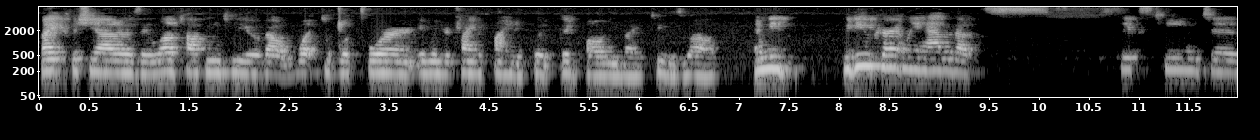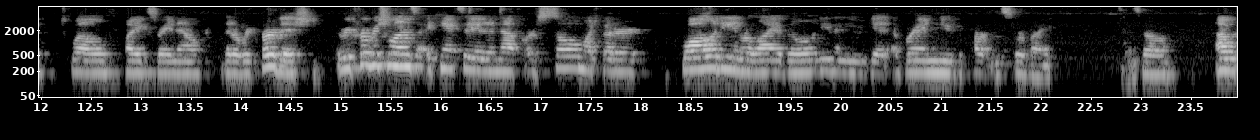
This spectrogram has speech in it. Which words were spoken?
bike aficionados. They love talking to you about what to look for and when you're trying to find a good, good quality bike too as well. And we we do currently have about 16 to 12 bikes right now that are refurbished. The refurbished ones, I can't say it enough, are so much better quality and reliability than you would get a brand new department store bike. So uh,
